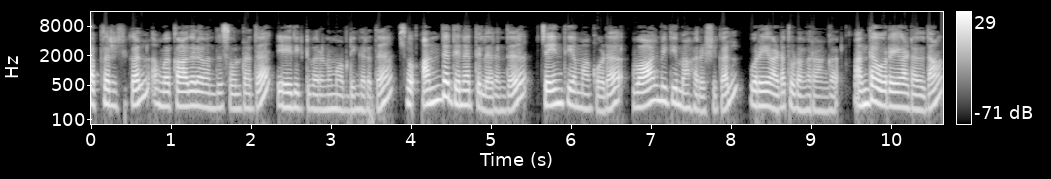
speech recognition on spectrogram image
சப்தரிஷிகள் அவங்க காதல வந்து சொல்றத எழுதிக்கிட்டு வரணும் அப்படிங்கறத. சோ அந்த தினத்திலிருந்து ஜெயந்தி அம்மா கூட வால்மீகி மகரிஷிகள் உரையாட தொடங்குறாங்க. அந்த உரையாடல் தான்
